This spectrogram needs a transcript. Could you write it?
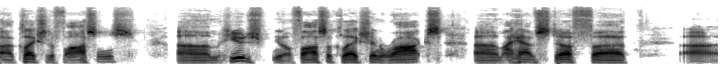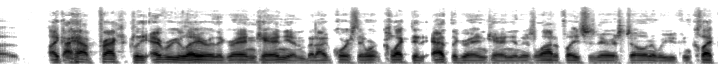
a collection of fossils um, huge, you know, fossil collection, rocks. Um, I have stuff. Uh, uh, like I have practically every layer of the Grand Canyon, but I, of course they weren't collected at the Grand Canyon. There's a lot of places in Arizona where you can collect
